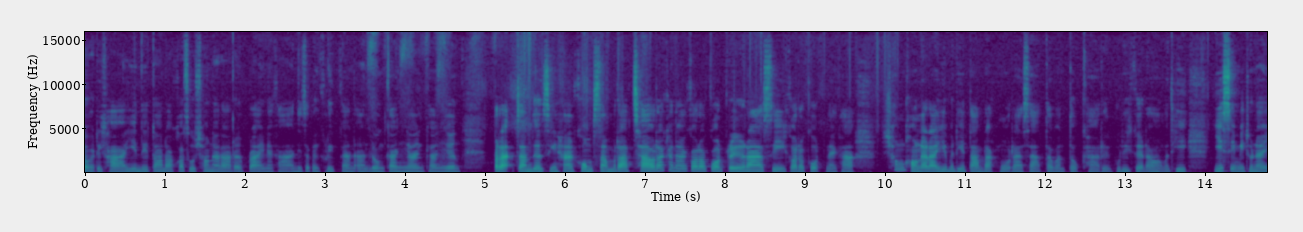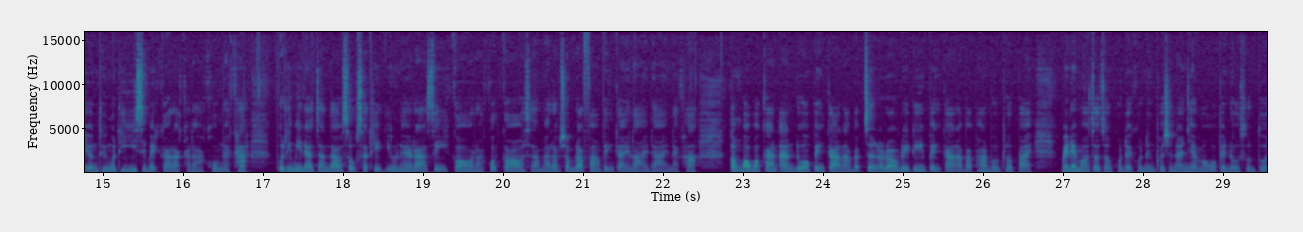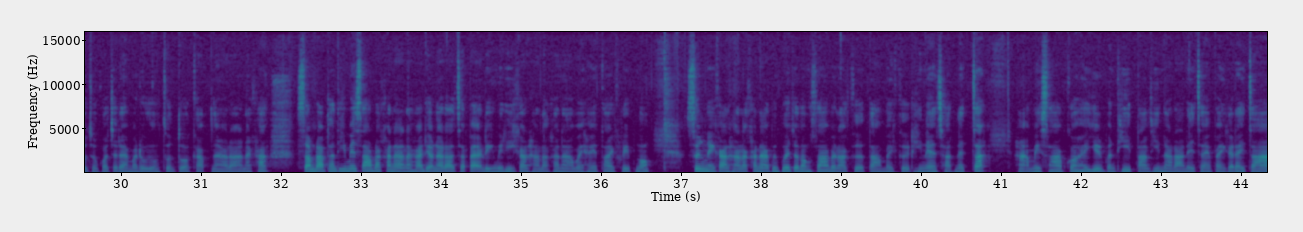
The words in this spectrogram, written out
สวัสดีค่ะ ยินดีต้อนรับเข้าสู่ช่องนาราเริฟไรนะคะ อันนี้จะเป็นคลิปการอ่านดวงการงานการเงินประจำเดือนสิงหาคมสำหรับชาวลัคนากรกฎหรือราศีกรกฎนะคะ ช่องของนารายิบันทีตามหลักโหราศาสตร์ตะวันตกค่ะ หรือผู้ที่เกิดระหว่างวันที่ 20 มิถุนายนถึงวันที่ 21 กรกฎาคมนะคะ ผู้ที่มีดาวจันทร์ดาวศุกร์สถิตอยู่ในราศีกรกฎก็สามารถรับชมรับฟังเป็นไกด์ไลน์ได้นะคะ ต้องบอกว่าการอ่านดวงเป็นการอ่านแบบ general reading เป็นการอ่านแบบภาพรวมทั่วไป ไม่ได้เหมาะเจาะจงคนใดคนหนึ่งเพราะฉะนั้นอย่าเหมาว่าเป็นดวงส่วนตัวจนกว่าจะได้มาดูดวงส่วนตัวกับนารานะคะสำหรับท่านที่ไม่ทราบลัคนานะคะ เดี๋ยวนาราจะแปะลิงก์วิธีการหาลัคนาไว้ให้ใต้คลิปเนาะซึ่งในการหาลัคนาเพื่อนๆจะต้องทราบเวลาเกิดตามใบเกิดที่แน่ชัดนะจ๊ะหากไม่ทราบก็ให้ยึดวันที่ตามที่นาราได้แจ้งไปก็ได้จ้า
